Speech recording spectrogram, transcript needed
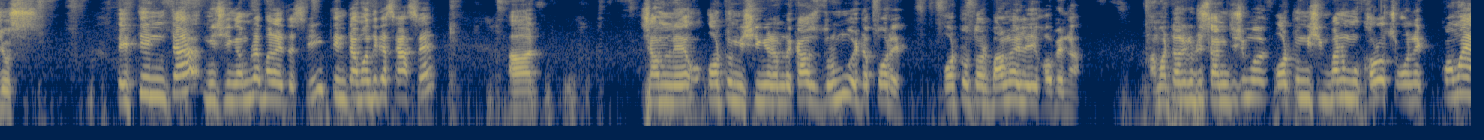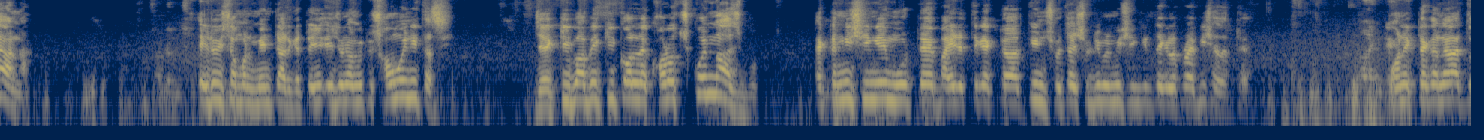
জুস। এই তিনটা মেশিন আমরা বানাইতেছি। তিনটা আমাদের কাছে আছে। আর সামনে অটো মেশিন এর আমরা কাজ ধরবো, এটা পরে। অটো তো আর বানাইলেই হবে না। আমার টার্গেট হচ্ছে আমি যে সময় অটো মেশিন বানাবো খরচ অনেক কমায় আনা। এটা হচ্ছে আমার মেন টার্গেট এই জন্য আমি একটু সময় নিতেছি যে কীভাবে কি করলে খরচ কমে আসব। একটা মিশিং এই মুহূর্তে বাইরের থেকে একটা তিনশো চারশো ডিমের মেশিন কিনতে গেলে প্রায় বিশ হাজার টাকা। অনেক টাকা। না তো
